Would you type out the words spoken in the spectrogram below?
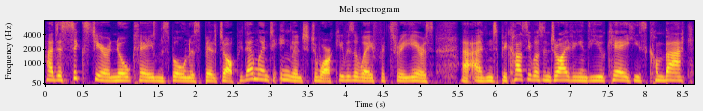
had a six-year no claims bonus built up. He then went to England to work. He was away for three years, uh, and because he wasn't driving in the UK, he's come back,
